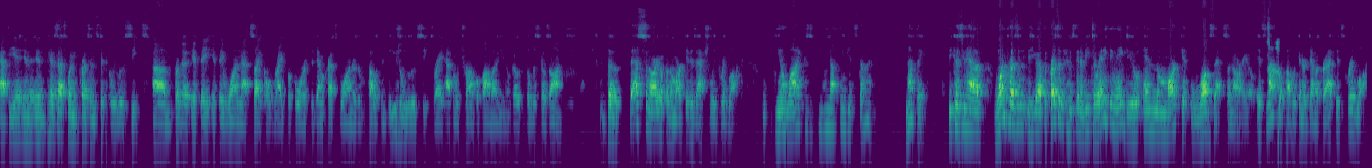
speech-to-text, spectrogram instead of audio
at the end because that's when presidents typically lose seats um, for the if they if they won that cycle right before if the Democrats won or the Republicans they usually lose seats right? Happened with Trump Obama you know go the list goes on. The best scenario for the market is actually gridlock. You know why? Because nothing gets done. Nothing. Because you have one president you got the president who's going to veto anything they do and the market loves that scenario. It's not Republican or Democrat it's gridlock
